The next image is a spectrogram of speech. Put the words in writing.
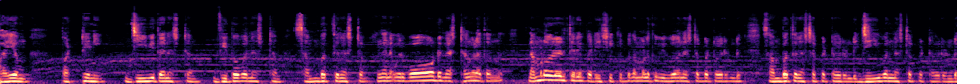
ഭയം പട്ടിണി ജീവിതനഷ്ടം വിഭവനഷ്ടം സമ്പത്ത് നഷ്ടം അങ്ങനെ ഒരുപാട് നഷ്ടങ്ങളെ തന്ന് നമ്മൾ ഓരോരുത്തരെയും പരീക്ഷിക്കും. ഇപ്പം നമ്മൾക്ക് വിഭവം നഷ്ടപ്പെട്ടവരുണ്ട് സമ്പത്ത് നഷ്ടപ്പെട്ടവരുണ്ട് ജീവൻ നഷ്ടപ്പെട്ടവരുണ്ട്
